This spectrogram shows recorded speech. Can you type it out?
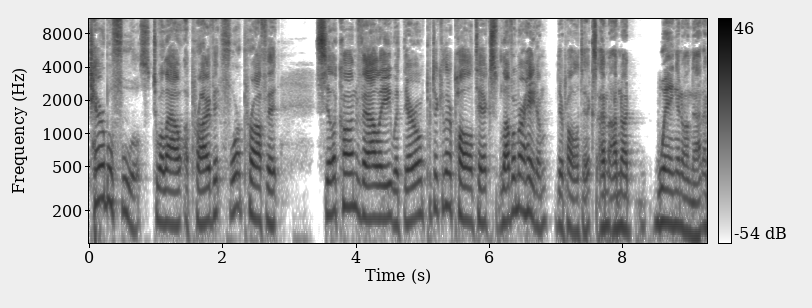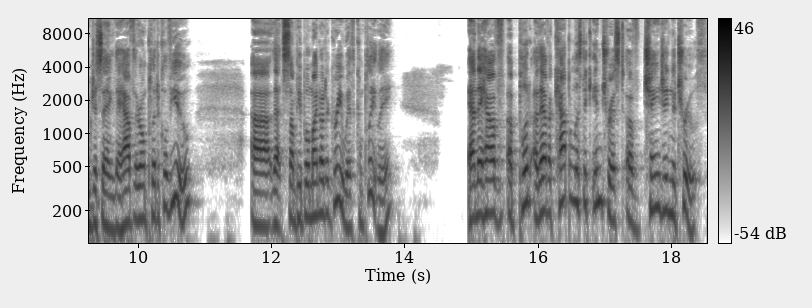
terrible fools to allow a private, for profit Silicon Valley with their own particular politics, love them or hate them, their politics. I'm, I'm not weighing in on that. I'm just saying they have their own political view uh, that some people might not agree with completely. And they have a they have a capitalistic interest of changing the truth.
